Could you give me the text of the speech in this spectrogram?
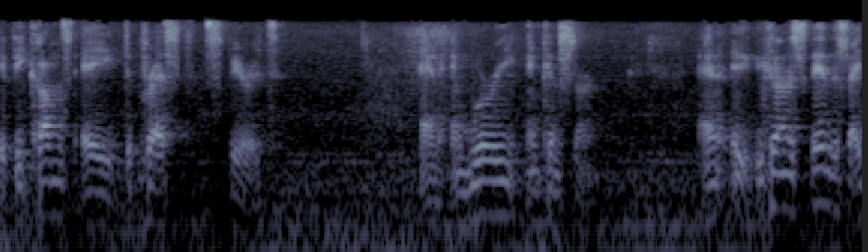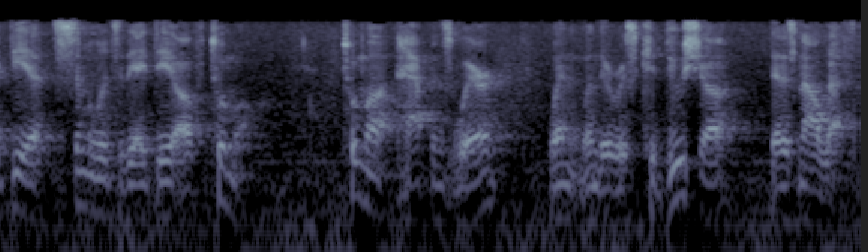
it becomes a depressed spirit and, and worry and concern. And you can understand this idea similar to the idea of tumah. Tumah happens where? When, when there is kedusha that is now left.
